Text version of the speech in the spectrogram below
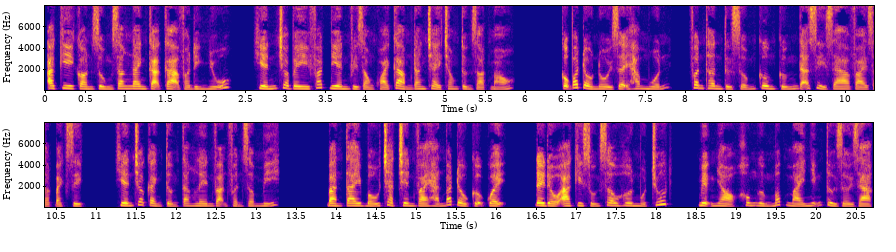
Aki còn dùng răng nanh cạ cạ vào đỉnh nhũ, khiến cho bay phát điên vì dòng khoái cảm đang chảy trong từng giọt máu. Cậu bắt đầu nổi dậy ham muốn, phân thân từ sớm cương cứng đã dỉ ra vài giọt bạch dịch, khiến cho cảnh tưởng tăng lên vạn phần dâm mỹ. Bàn tay bấu chặt trên vai hắn bắt đầu cựa quậy, đẩy đầu Aki xuống sâu hơn một chút, miệng nhỏ không ngừng mấp máy những từ rời rạc.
